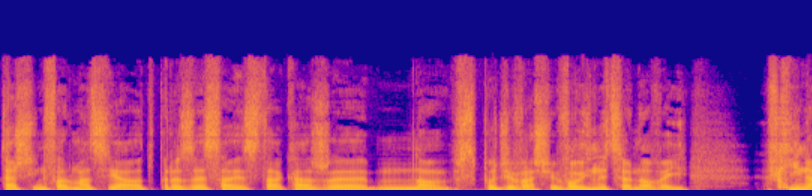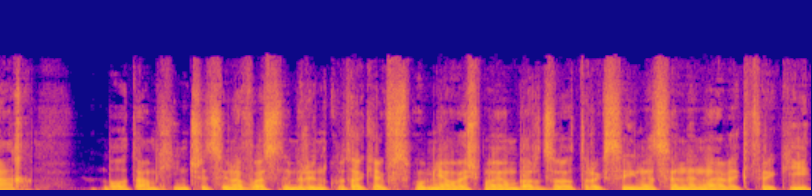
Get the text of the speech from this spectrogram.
też informacja od prezesa jest taka, że no, spodziewa się wojny cenowej w Chinach, bo tam Chińczycy na własnym rynku, tak jak wspomniałeś, mają bardzo atrakcyjne ceny na elektryki,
